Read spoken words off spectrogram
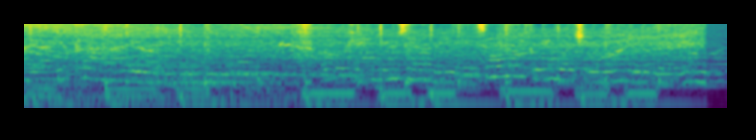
are you crying? Oh, can you tell me exactly what you want to hear?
